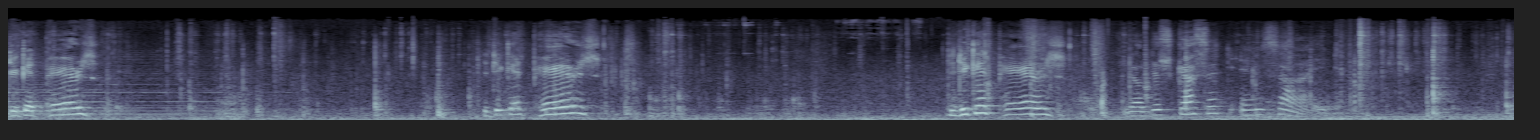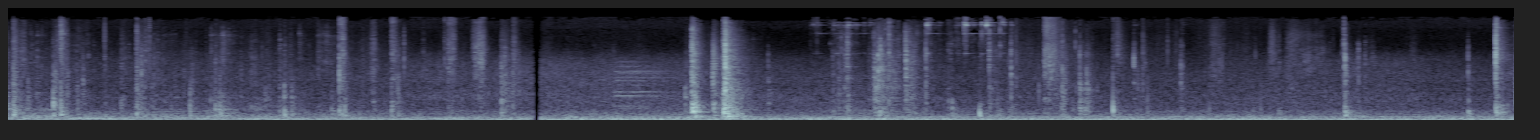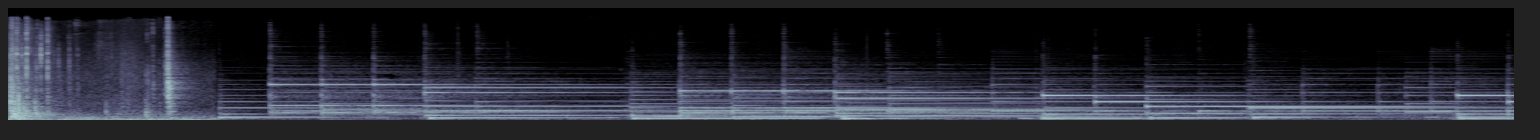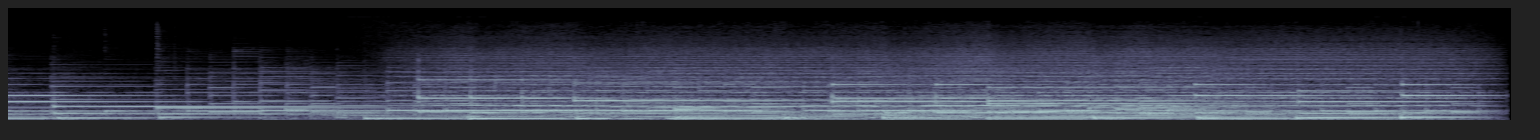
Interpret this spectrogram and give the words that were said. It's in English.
Did you get pears? Did you get pears? Did you get pears? We'll discuss it inside.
